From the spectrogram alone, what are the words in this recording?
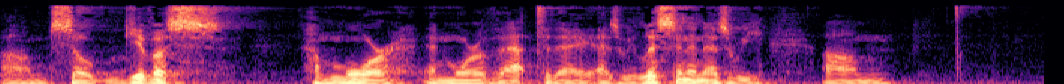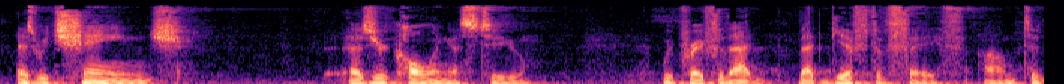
Um, so give us more and more of that today as we listen and as we, um, as we change as you're calling us to. We pray for that, that gift of faith, um, to,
